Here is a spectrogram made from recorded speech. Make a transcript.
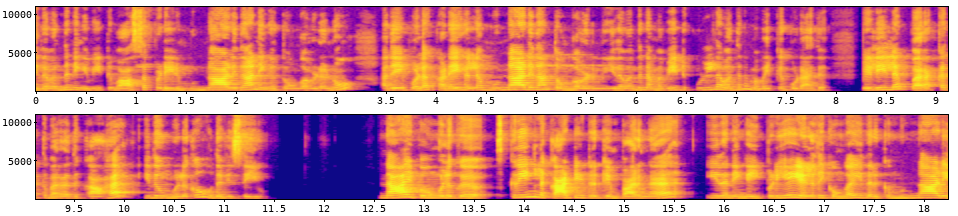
இதை வந்து நீங்கள் வீட்டு வாசப்படி முன்னாடி தான் நீங்கள் தொங்க விடணும். அதே போல் கடைகளில் முன்னாடி தான் தொங்க விடணும். இதை வந்து நம்ம வீட்டுக்குள்ளே வந்து நம்ம வைக்கக்கூடாது. வெளியில் பறக்கத்து வர்றதுக்காக இது உங்களுக்கு உதவி செய்யும். நான் இப்போ உங்களுக்கு ஸ்க்ரீனில் காட்டிகிட்டு இருக்கேன் பாருங்கள் இதை நீங்கள் இப்படியே எழுதிக்கோங்க. இதற்கு முன்னாடி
